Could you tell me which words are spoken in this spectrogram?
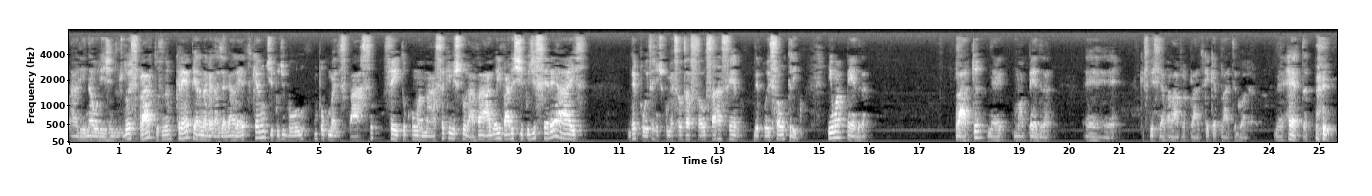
ali na origem dos dois pratos, né, o crepe era na verdade a galette, que era um tipo de bolo um pouco mais esparso, feito com uma massa que misturava água e vários tipos de cereais. Depois a gente começa a usar só o sarraceno, depois só o trigo. E uma pedra plata, né, uma pedra, é, que esqueci a palavra plata, o que é plata agora? Né, reta,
